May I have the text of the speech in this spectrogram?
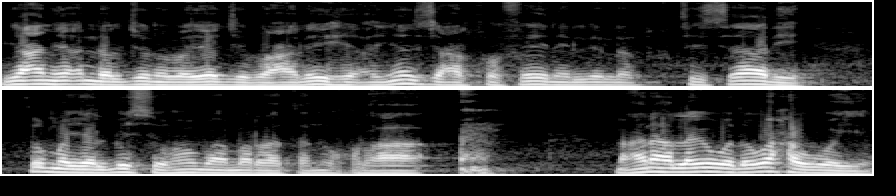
Yacni ana aljunuba yajibu calayhi an yanzica alkhufeyni liliqtisaali huma yalbisuhumaa marata ukhraa. Macnaha laga wado waxa weeye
